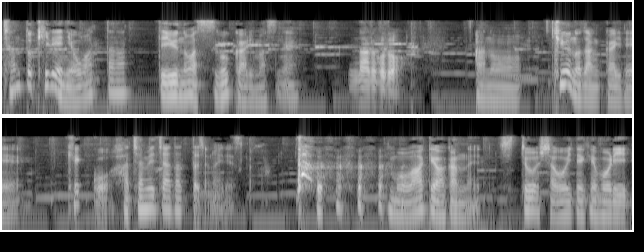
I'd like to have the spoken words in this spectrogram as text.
ちゃんと綺麗に終わったなっていうのはすごくありますね。なるほど。あの、Q の段階で結構はちゃめちゃだったじゃないですか。もうわけわかんない。視聴者置いてけぼり。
